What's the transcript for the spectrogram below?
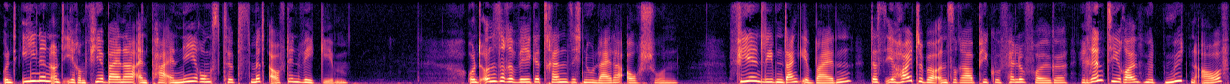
und Ihnen und Ihrem Vierbeiner ein paar Ernährungstipps mit auf den Weg geben. Und unsere Wege trennen sich nun leider auch schon. Vielen lieben Dank, ihr beiden, dass ihr heute bei unserer Picofello-Folge Rinti räumt mit Mythen auf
